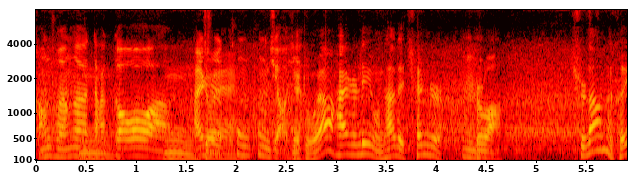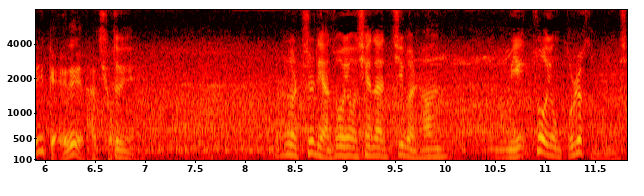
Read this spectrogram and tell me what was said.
长传啊、嗯打高啊，嗯还是控控脚下。这主要还是利用他的牵制，嗯是吧？适当的可以给给他球。对，这个支点作用现在基本上明作用不是很明显。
